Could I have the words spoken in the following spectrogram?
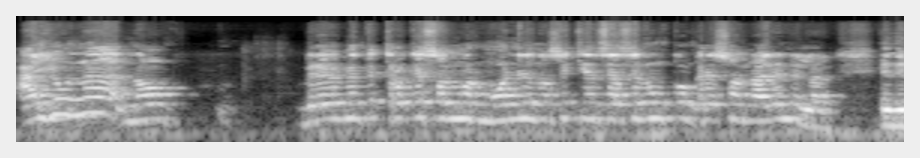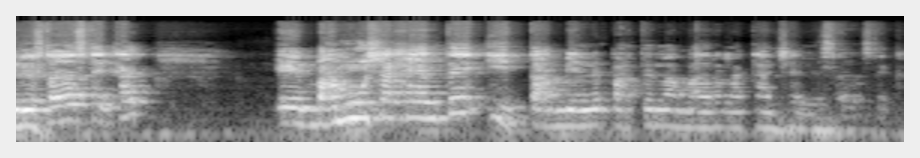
hay una, no, brevemente, creo que son mormones, no sé quién se hace en un congreso anual en el, en el Estadio Azteca. Eh, va mucha gente y también le parten la madre a la cancha del Estadio Azteca.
